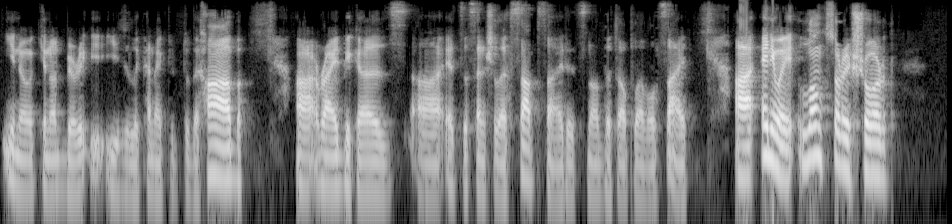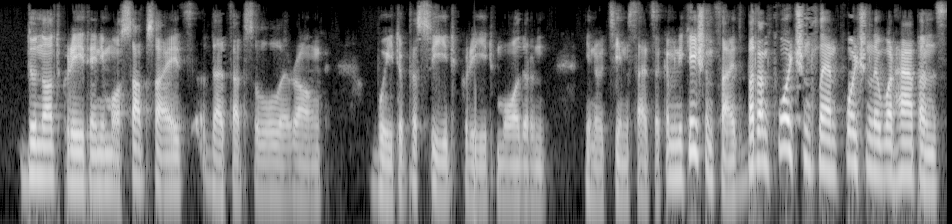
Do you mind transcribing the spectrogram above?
you know, cannot be easily connected to the hub, uh, right? Because uh, it's essentially a subsite. It's not the top level site. Uh, anyway, long story short, do not create any more subsites. That's absolutely wrong way to proceed. Create modern, you know, team sites or communication sites. But unfortunately, unfortunately, what happens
